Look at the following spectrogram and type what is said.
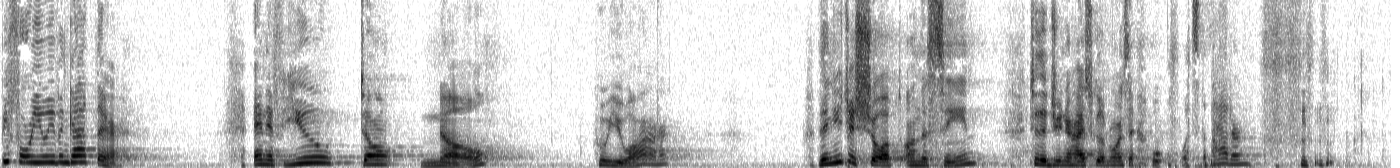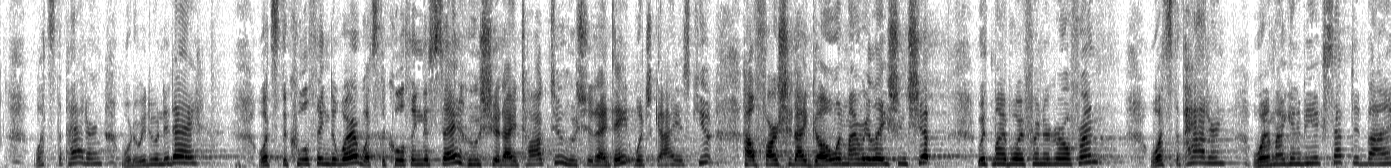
before you even got there. And if you don't know who you are, then you just show up on the scene to the junior high school, everyone well, What's the pattern? What's the pattern? What are we doing today? What's the cool thing to wear? What's the cool thing to say? Who should I talk to? Who should I date? Which guy is cute? How far should I go in my relationship with my boyfriend or girlfriend? What's the pattern? What am I going to be accepted by?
